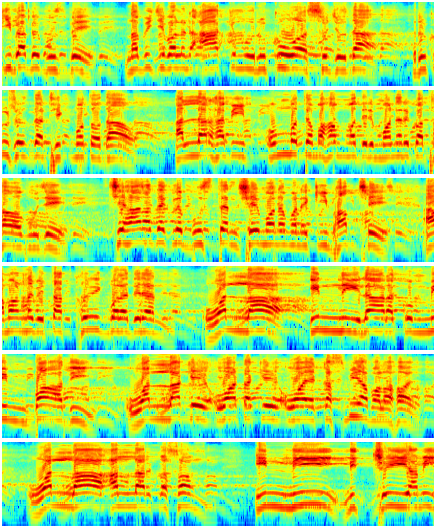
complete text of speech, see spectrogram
কীভাবে বুঝবে? নবীজি বলেন, আকিমু রুকু ও সুজুদা। রুকু, সুজদা ঠিকমতো দাও। আল্লাহর হাবিব উম্মতে মোহাম্মদের মনের কথাও বুঝে। চেহারা দেখলে বুঝতেন সে মনে মনে কি ভাবছে। আমার নবী তাৎক্ষণিক বলে দিলেন ওয়াল্লাহ ইন্নি লা রাকুম মিন বাদি। ওয়াল্লাহকে ওয়াটাকে, ওয়ায়ে কাসমিয়া বলা হয়। ওয়াল্লাহ আল্লাহর কসম, ইন্নি নিশ্চয়ই আমি।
